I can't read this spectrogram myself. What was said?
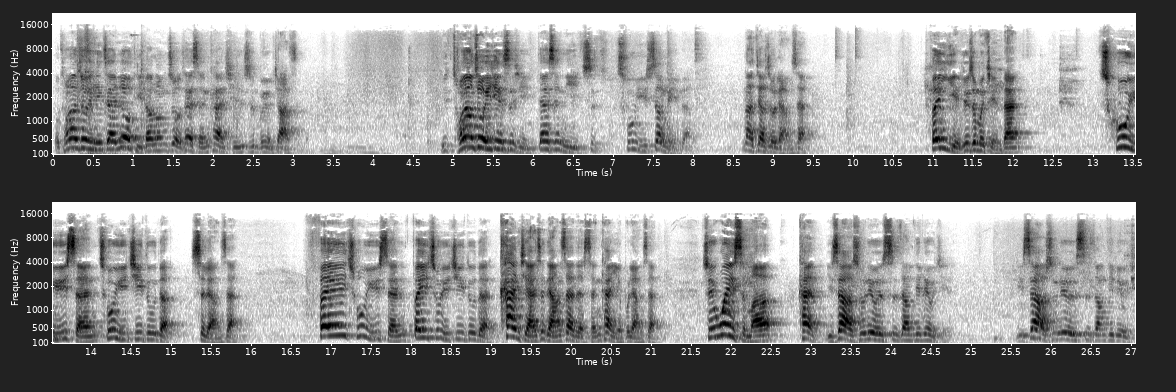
我同样做事情，在肉体当中做，在神看其实是没有价值的。你同样做一件事情，但是你是出于圣灵的，那叫做良善。分野就这么简单，出于神、出于基督的是良善，非出于神、非出于基督的，看起来是良善的，神看也不良善。所以为什么看以赛亚书六十四章第六节？以赛亚书六十四章第六节。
